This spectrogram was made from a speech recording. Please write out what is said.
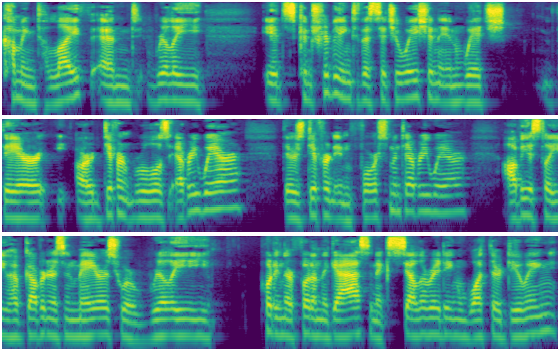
coming to life and really it's contributing to the situation in which there are different rules everywhere. There's different enforcement everywhere. Obviously, you have governors and mayors who are really putting their foot on the gas and accelerating what they're doing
